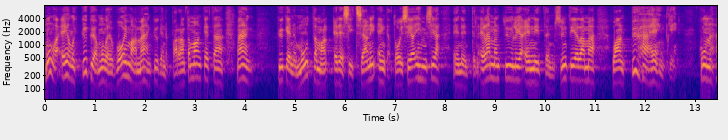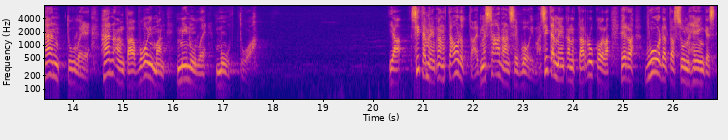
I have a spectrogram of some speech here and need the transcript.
mulla ei ole kykyä, mulla ei ole voimaa, mä en kykene parantamaan ketään, mä en kykene muuttamaan edes itseäni, enkä toisia ihmisiä, en niiden elämäntyyliä, en niiden syntielämää, vaan pyhä henki. Kun hän tulee, hän antaa voiman minulle muuttua. Ja sitä meidän kannattaa odottaa, että me saadaan se voima. Sitä meidän kannattaa rukoilla, Herra, vuodata sun henkes,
